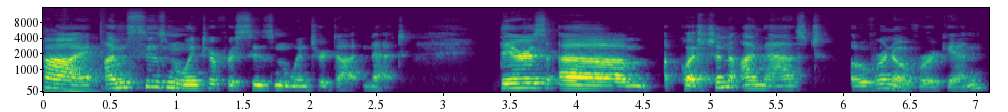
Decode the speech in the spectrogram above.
Hi, I'm Susan Winter for SusanWinter.net. There's um, a question I'm asked over and over again.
